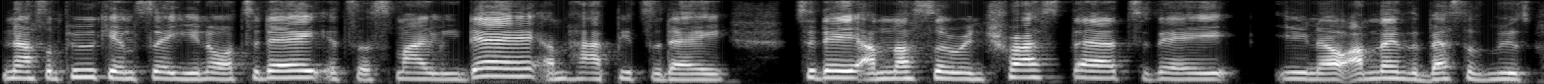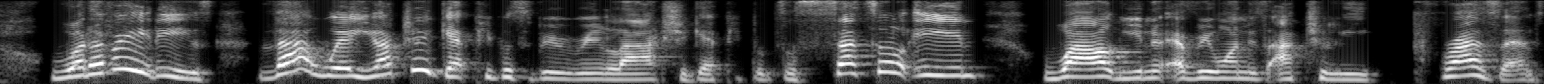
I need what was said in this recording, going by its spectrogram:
Now, some people can say, you know, today it's a smiley day. I'm happy today. Today I'm not so interested. Today, you know, I'm not in the best of moods. Whatever it is, that way you actually get people to be relaxed. You get people to settle in while you know everyone is actually present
